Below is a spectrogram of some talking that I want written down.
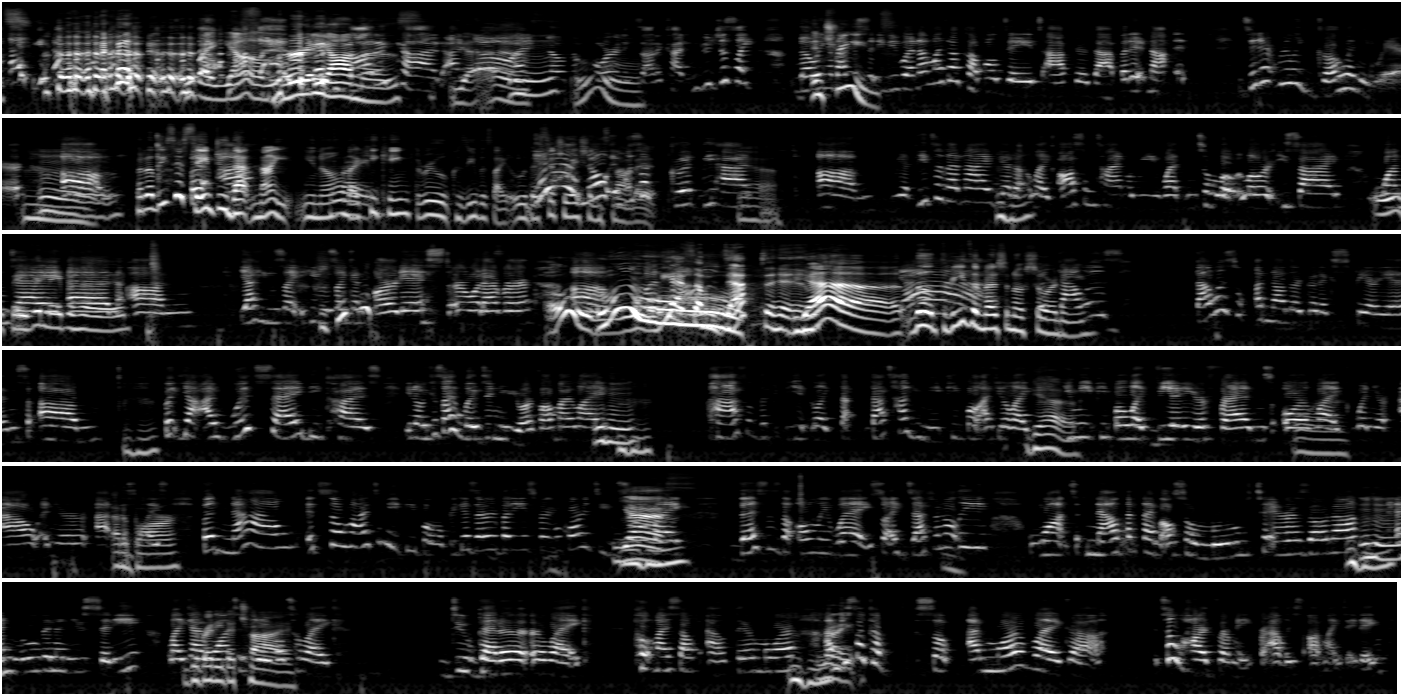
It's like yum. Birdie on exotic us. I Yes. know, I know the foreign Ooh. exotic kind. And he was just like knowing about the city. We went on like a couple dates after that, but it not it didn't really go anywhere. Mm. Um, But at least it saved you I- that night, you know? Like he came through because he was like, ooh, this yeah, situation's no, it not was it. a good. We had Yeah. um we had pizza that night. We had Mm-hmm. a like awesome time. We went into Lo- Lower East Side one favorite day, neighborhood. and um. Yeah, he was like he was like an artist or whatever. Oh, Um, but he had some depth to him. Yeah. Little three dimensional But that was that was another good experience. Um, Mhm. But yeah, I would say because you know because I lived in New York all my life. Mhm. Half of the you- like that that's how you meet people. I feel like Yeah. you meet people like via your friends or, Or- like when you're out and you're at, At a bar. Place. But now it's so hard to meet people because everybody is freaking quarantined. Yes. So like this is the only way. So I definitely want now that I've also moved to Arizona Mhm. and move in a new city, like You're I ready want to to, be able to like do better or like put myself out there more. Mhm. I'm Right. just like a so I'm more of like uh it's so hard for me for at least online dating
